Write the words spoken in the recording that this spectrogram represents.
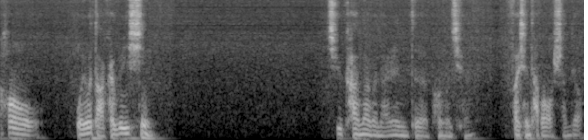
然后我又打开微信，去看那个男人的朋友圈，发现他把我删掉了。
